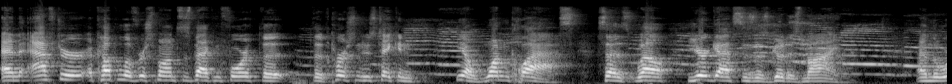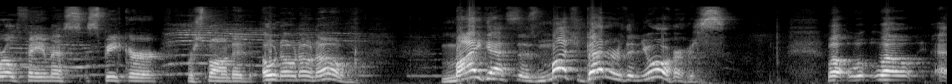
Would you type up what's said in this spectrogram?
And after a couple of responses back and forth, the, the person who's taken, you know, one class says, Well, your guess is as good as mine. And the world famous speaker responded, Oh, no, no, no. My guess is much better than yours. Well, well, uh,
